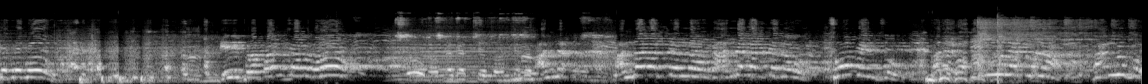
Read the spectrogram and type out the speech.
ప్రభు ఈ ప్రపంచంలో అంద అందగత్తెల్లో ఒక అందగత్తెను చూపించు. కన్నుకు.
